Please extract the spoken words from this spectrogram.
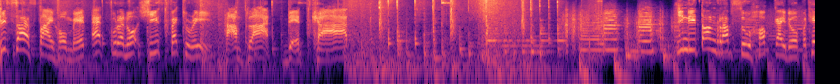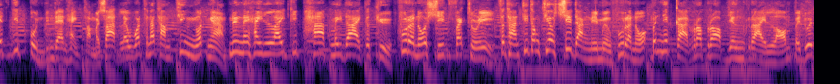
พิซซ่าสไตล์โฮมเมด at Furano Cheese Factory ห้ามพลาดเด็ดขาด ยินดีต้อนรับสู่ฮอกไกโดประเทศญี่ปุ่น ดินแดนแห่งธรรมชาติ และวัฒนธรรมที่งดงาม หนึ่งในไฮไลท์ที่พลาดไม่ได้ก็คือฟูร a โนชีตแฟคทอรี่สถานที่ท่องเที่ยวชื่อดังในเมืองฟูร a โนบรรยากาศรอบๆ ยังรายล้อมไปด้วย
